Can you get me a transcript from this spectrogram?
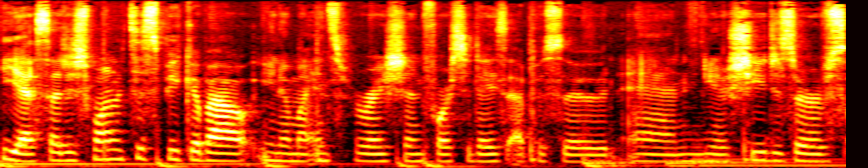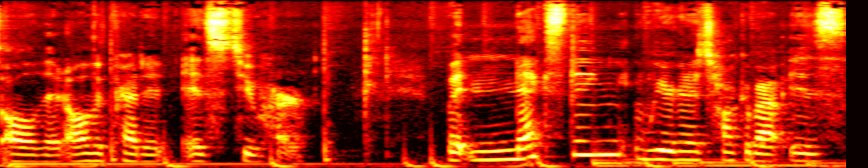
yes, I just wanted to speak about, you know, my inspiration for today's episode and, you know, she deserves all of it. All the credit is to her. But next thing we're going to talk about is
